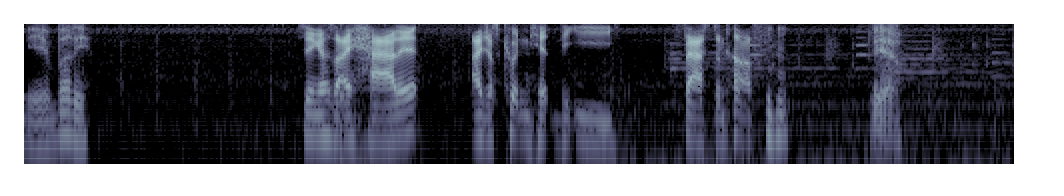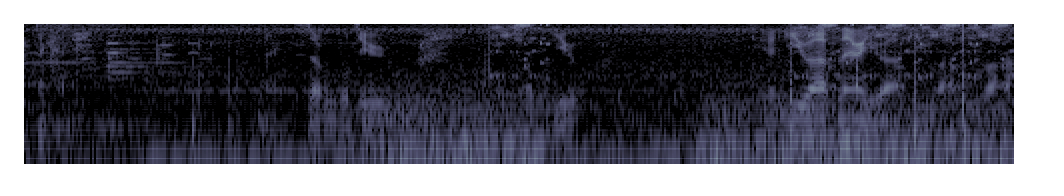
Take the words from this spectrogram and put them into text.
Yeah, buddy. Seeing as I had it, I just couldn't hit the E fast enough. Yeah. You off there, you off, you off, you off.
